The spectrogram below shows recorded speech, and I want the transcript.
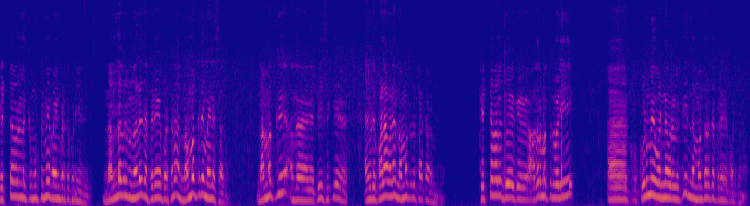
கெட்டவர்களுக்கு மட்டுமே பயன்படுத்தக்கூடியது. நல்லவர்கள் மேலே இதை பிரயோகப்படுத்தினா நமக்கு தான் மைனஸ் ஆகும். நமக்கு அந்த தீசுக்கு அதனுடைய பலாவலை நமக்கு தாக்க ஆரம்பிக்கும். கெட்டவர் அதர்மத்தின் வழி கொடுமை பண்ணவர்களுக்கு இந்த மந்திரத்தை பிரயோகப்படுத்தணும்.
